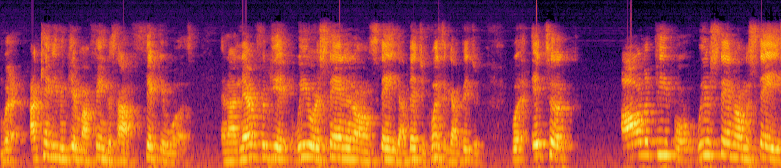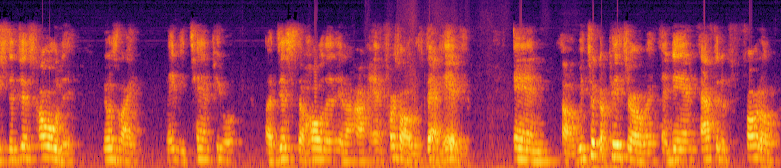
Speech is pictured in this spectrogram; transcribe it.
But I can't even give my fingers how thick it was. And I never forget, we were standing on stage. I bet you Quincy got pictures. But it took all the people, we were standing on the stage to just hold it. It was like maybe 10 people uh, just to hold it in our hand. First of all, it was that heavy. And uh, we took a picture of it. And then after the photo,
